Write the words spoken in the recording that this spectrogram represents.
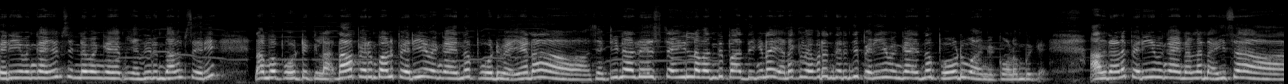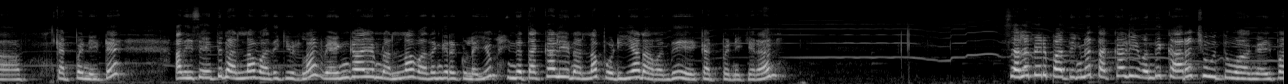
பெரிய வெங்காயம் சின்ன வெங்காயம் எது இருந்தாலும் சரி நம்ம போட்டுக்கலாம். நான் பெரும்பாலும் பெரிய வெங்காயம் தான் போடுவேன். ஏன்னா செட்டிநாடு ஸ்டைலில் வந்து பார்த்திங்கன்னா எனக்கு விவரம் தெரிஞ்சு பெரிய வெங்காயம் தான் போடுவாங்க குழம்புக்கு. அதனால் பெரிய வெங்காயம் நல்லா நைஸாக கட் பண்ணிவிட்டு அதை சேர்த்து நல்லா வதக்கி விடலாம். வெங்காயம் நல்லா வதங்குறக்குள்ளேயும் இந்த தக்காளியை நல்லா பொடியாக நான் வந்து கட் பண்ணிக்கிறேன். சில பேர் பார்த்தீங்கன்னா தக்காளியை வந்து கரைச்சி ஊற்றுவாங்க இப்போ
